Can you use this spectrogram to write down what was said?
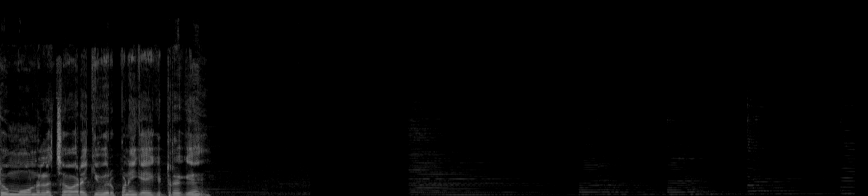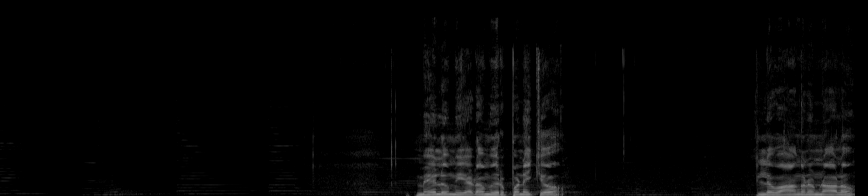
டு மூணு லட்சம் வரைக்கும் விற்பனை கைக்கிட்டு இருக்குது மேலும் இடம் விற்பனைக்கோ இல்லை வாங்கணும்னாலும்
